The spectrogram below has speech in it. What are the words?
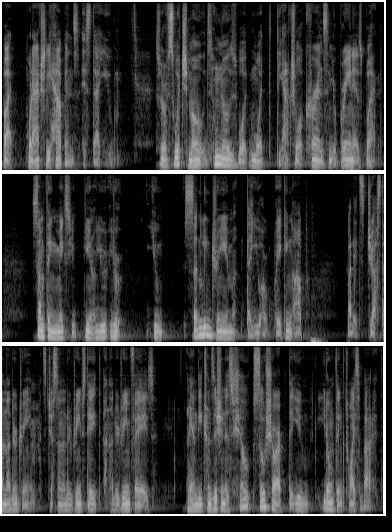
But what actually happens is that you sort of switch modes. Who knows what what the actual occurrence in your brain is but something makes you you know you you you suddenly dream that you are waking up but it's just another dream. It's just another dream state another dream phase and the transition is so, so sharp that you you don't think twice about it.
